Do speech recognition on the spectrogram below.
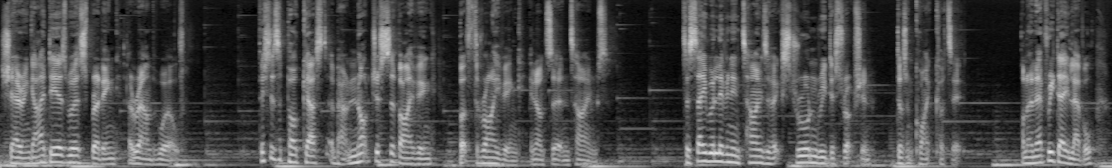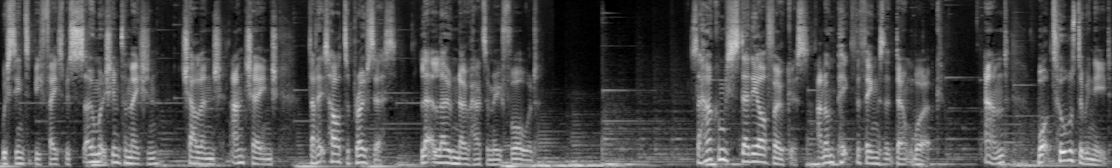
sharing ideas worth spreading around the world. This is a podcast about not just surviving, but thriving in uncertain times. To say we're living in times of extraordinary disruption doesn't quite cut it. On an everyday level, we seem to be faced with so much information, challenge, and change that it's hard to process, let alone know how to move forward. So, how can we steady our focus and unpick the things that don't work? And what tools do we need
